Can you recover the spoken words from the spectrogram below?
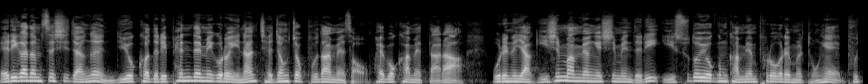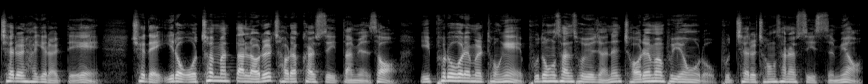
에리 가담스 시장은 뉴요커들이 팬데믹으로 인한 재정적 부담에서 회복함에 따라 우리는 약 20만 명의 시민들이 이 수도요금 감면 프로그램을 통해 부채를 해결할 때에 최대 1억 5천만 달러를 절약할 수 있다면서 이 프로그램을 통해 부동산 소유자는 저렴한 비용으로 부채를 정산할 수 있으며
